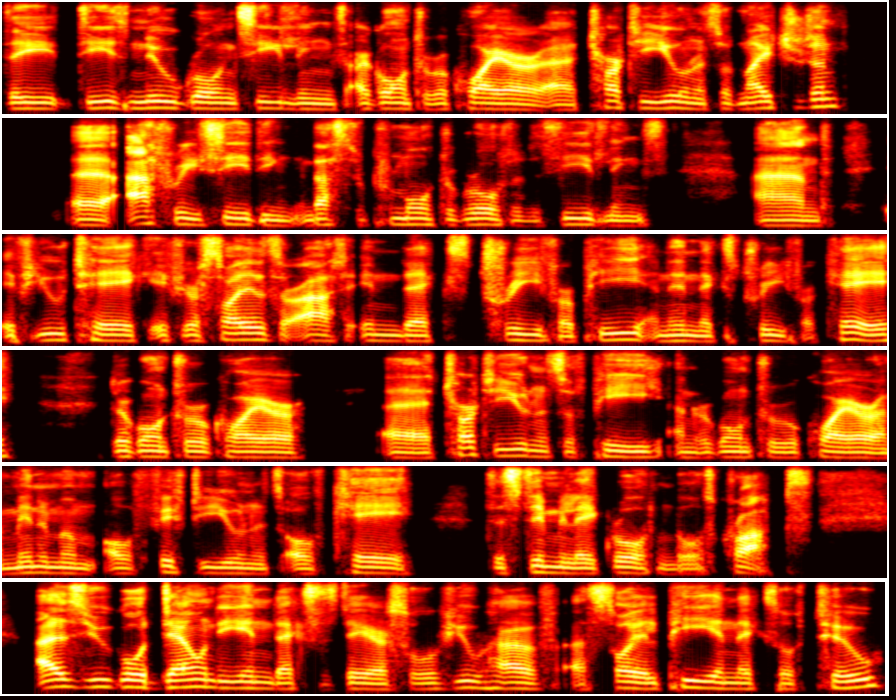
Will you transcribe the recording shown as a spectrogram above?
the, these new growing seedlings are going to require uh, 30 units of nitrogen uh, at reseeding, and that's to promote the growth of the seedlings. And if you take, if your soils are at index three for P and index three for K, they're going to require uh, 30 units of P and they're going to require a minimum of 50 units of K to stimulate growth in those crops. As you go down the indexes there, so if you have a soil P index of two,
